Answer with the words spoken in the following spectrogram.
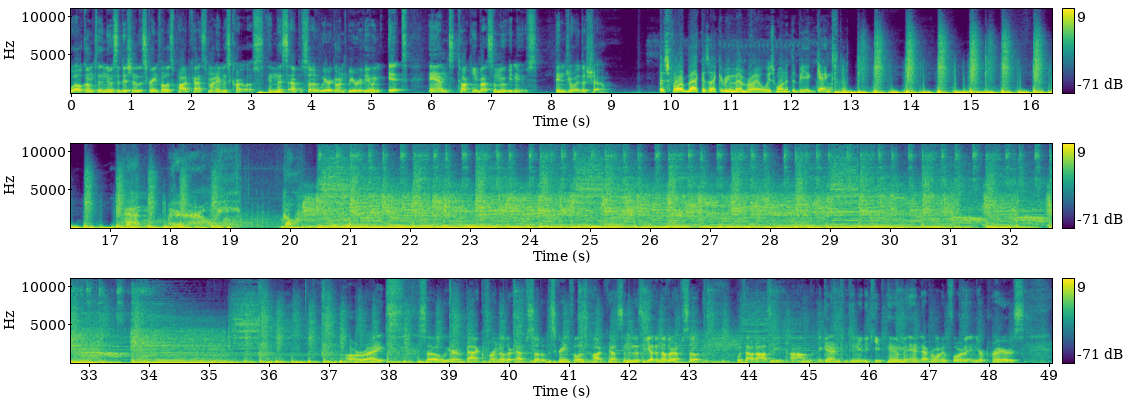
Welcome to the newest edition of the Screenfellas podcast. My name is Carlos. In this episode, we are going to be reviewing It and talking about some movie news. Enjoy the show. As far back as I can remember, I always wanted to be a gangster. So we are back for another episode of the Screenfellas podcast, and it is yet another episode without Ozzy. Um, again, continue to keep him and everyone in Florida in your prayers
